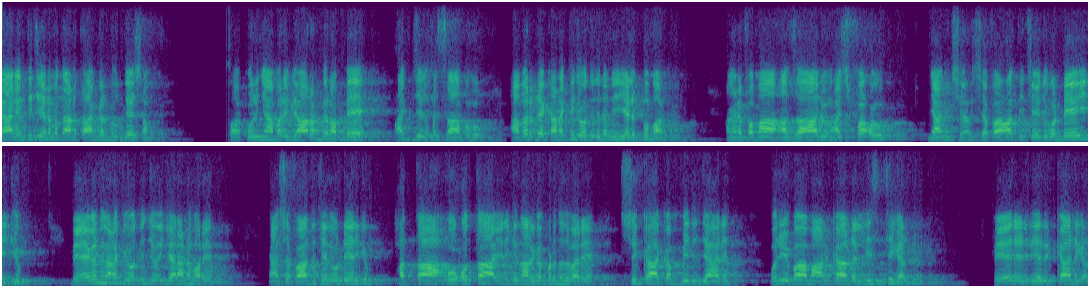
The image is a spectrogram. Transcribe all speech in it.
ഞാൻ എന്ത് ചെയ്യണമെന്നാണ് താങ്കളുടെ ഉദ്ദേശം? ഫാക്കൂൽ ഞാൻ പറയും യാ റബ്ബി റബ്ബേ അജ്ജൽ ഹിസാബഹും അവരുടെ കണക്ക് ചോദ്യത്തിന് നീ എളുപ്പമാക്കുക അങ്ങനെ ഫമാ അസാലു അഷ്ഫു ഞാൻ ഷഫാത്ത് ചെയ്തുകൊണ്ടേയിരിക്കും. വേഗം കണക്ക് ചോദ്യം ചോദിക്കാനാണ് പറയുന്നത്. ഞാൻ ഷഫാഅത്ത് ചെയ്തുകൊണ്ടേയിരിക്കും. ഹത്താ ഓ ഒത്ത എനിക്ക് നൽകപ്പെടുന്നത് വരെ സിക്കാ കമ്പിരിജാലിൻ ഒരു വിഭാഗം ആൾക്കാരുടെ ലിസ്റ്റുകൾ പേരെഴുതിയ റിക്കാർഡുകൾ.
